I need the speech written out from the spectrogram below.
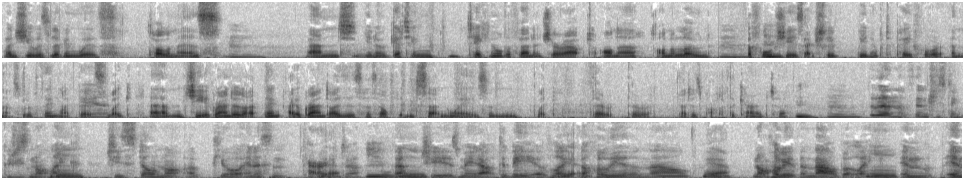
when she was living with Tholomyès, mm, and you know getting taking all the furniture out on a on a loan mm. before Mm. she's actually been able to pay for it and that sort of thing. Like that's Yeah. like um, she aggrandizes herself in certain ways, and like there there that is part of the character. Mm. But then that's interesting because she's not like Mm. she's still not a pure innocent character Yeah. that Mm. she is made out to be of like Yeah. the holier than thou, Yeah, not holier than thou, but like Mm. in in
